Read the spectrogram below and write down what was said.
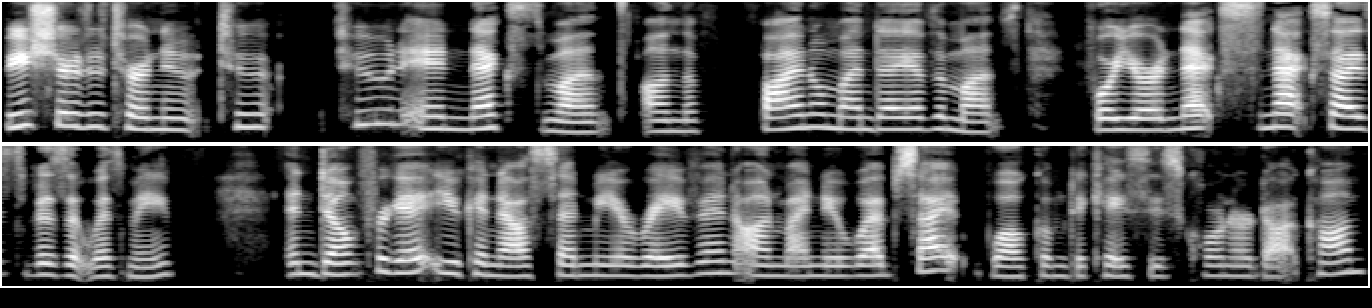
be sure to turn in, to, tune in next month on the final Monday of the month for your next snack sized visit with me. And don't forget, you can now send me a raven on my new website, welcome to kaciescorner.com,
